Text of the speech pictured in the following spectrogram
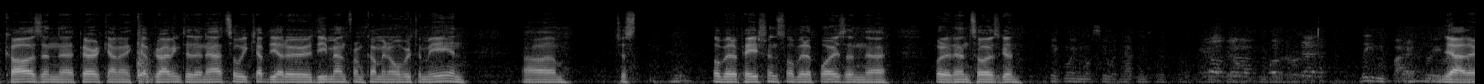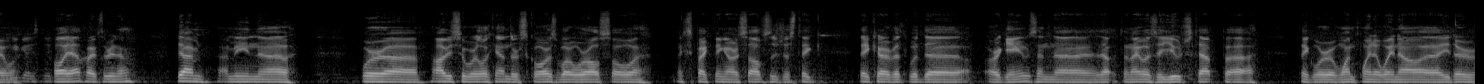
cause, and uh, Parrot kind of kept driving to the net, so he kept the other D-man from coming over to me, and um, just a little bit of patience, a little bit of poise, and uh, put it in, so it was good. Big win. We'll see what happens with uh. Leading five three. Yeah, there. You were. guys did. Oh yeah, five three now. Yeah, I'm, I mean, uh, we're uh, obviously we're looking at their scores, but we're also uh, expecting ourselves to just take take care of it with the, our games. And uh, that, tonight was a huge step. I think we're one point away now, uh, either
